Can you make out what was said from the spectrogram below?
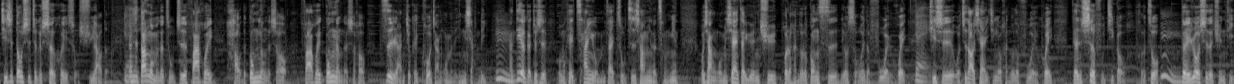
其实都是这个社会所需要的。但是当我们的组织发挥好的功用的时候，发挥功能的时候，自然就可以扩展我们的影响力。嗯，那第二个就是我们可以参与我们在组织上面的层面。我想我们现在在园区或者很多的公司有所谓的服委会。对，其实我知道现在已经有很多的服委会跟社服机构合作，嗯，对弱势的群体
